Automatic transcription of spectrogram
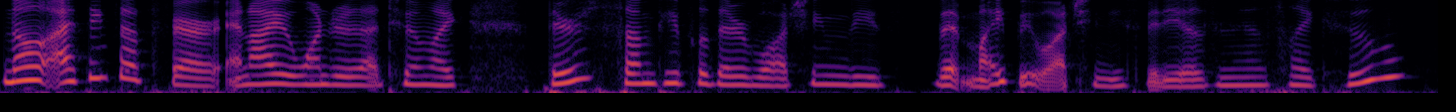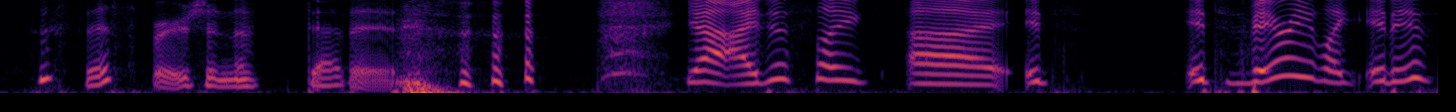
no, I think that's fair. And I wonder that too. I'm like, there's some people that are watching these, that might be watching these videos, and it's like, who, who's this version of Devin? yeah, I just like uh it's it's very like it is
